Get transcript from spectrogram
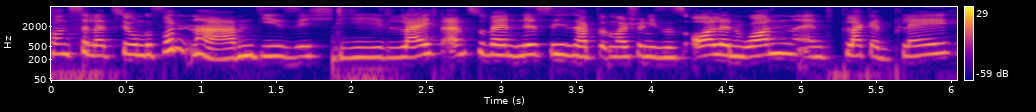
Konstellation gefunden haben, die sich, die leicht anzuwenden ist. Ich habe immer schon dieses All-in-One and Plug-and-Play.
